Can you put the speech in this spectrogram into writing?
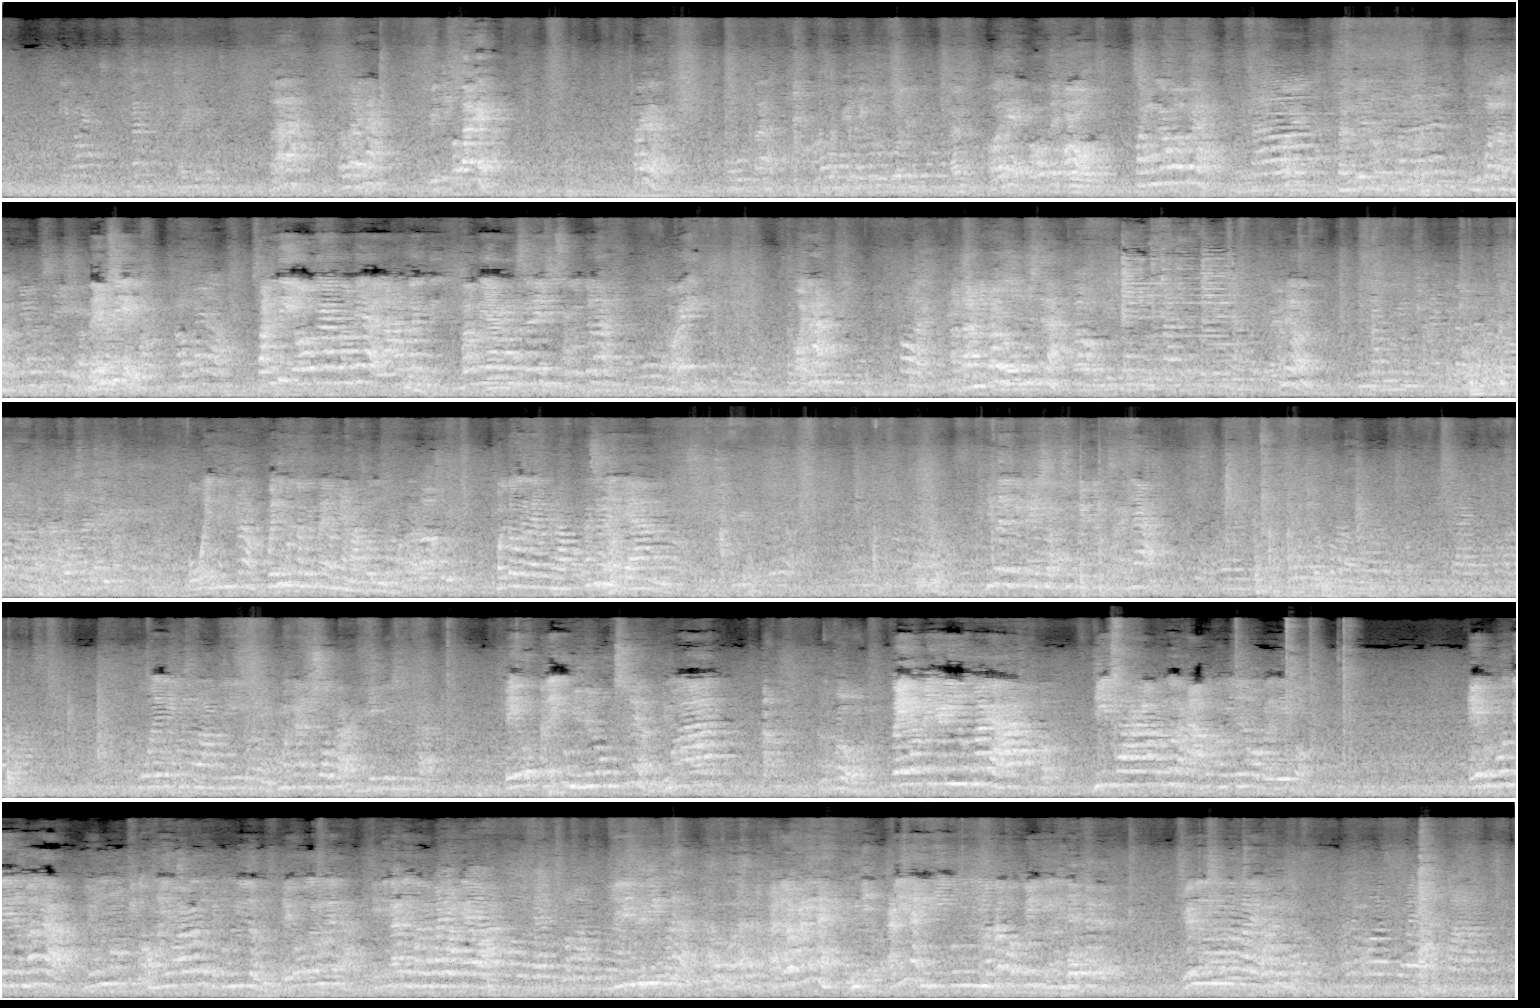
Sige, pakaya. Wala na. Wala na. O bakit? Bakit? Puta. Okay, okay. Oh, saan mo gawa ba? Okay. Sandi, no? Subukan lang sa MC! Sandi, okay na mamaya. Lahat lang, mamaya kang sa MC, sagot ko na. Okay? Okay na? Ang dami pa, uubos na. Ano yun? Okay na lang. Pwede magtawag tayo may hapon. Magtawag tayo may hapon. Kasi yan. Di ba nagkita kayo sa kanya? Pwede ko mga pelikula yun. Kung magkano sobra, hindi ko sila. Pero pala yung mililong gusto yun. Yung mga... Pwede ka yung kaninong umaga ha? Di sa harapan ko, nakaabot ng mililong ko, palagi ko. Eh, pupunta ng umaga, yung mga pito, ngayong araw ko, pitong milyon. Eh, kung gano'n yan ha? Hindi natin magpapalak kaya ha? Lilindugin ko na. Ano ba kanina? Hindi, kanina hindi ko magabot. Eh, tingnan mo. Ganun naman tayo. ha?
